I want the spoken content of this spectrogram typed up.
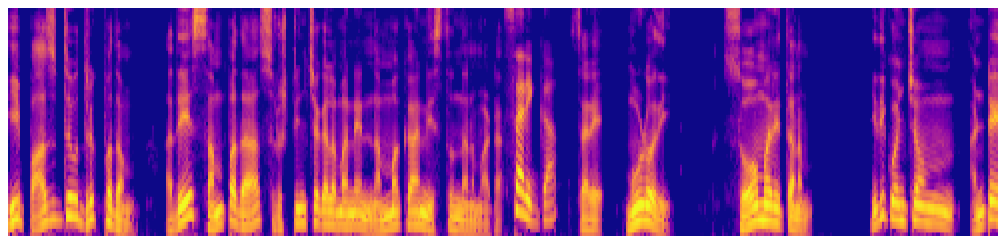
ఈ పాజిటివ్ దృక్పథం అదే సంపద సృష్టించగలమనే నమ్మకాన్ని ఇస్తుందన్నమాట సరిగ్గా. సరే మూడోది. సోమరితనం. ఇది కొంచెం అంటే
